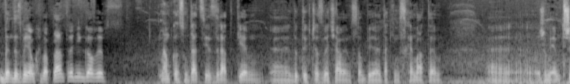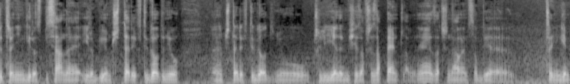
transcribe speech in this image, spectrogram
będę zmieniał chyba plan treningowy. Mam konsultację z Radkiem. E, Dotychczas leciałem sobie takim schematem, e, że miałem trzy treningi rozpisane i robiłem cztery w tygodniu. Cztery w tygodniu, czyli jeden mi się zawsze zapętlał. Nie? Zaczynałem sobie treningiem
